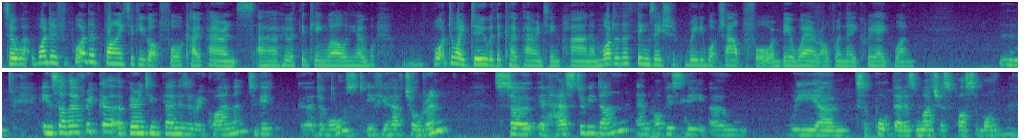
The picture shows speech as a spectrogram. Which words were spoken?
so what if what advice have you got for co-parents uh, who are thinking, well, you know, what do I do with the co parenting plan and what are the things they should really watch out for and be aware of when they create one? Mm. In South Africa, a parenting plan is a requirement to get uh, divorced if you have children. So it has to be done. And obviously, um, we um, support that as much as possible. Mm.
